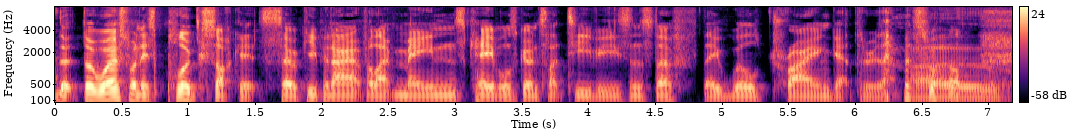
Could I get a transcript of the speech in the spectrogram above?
the, the worst one is plug sockets. So keep an eye out for like mains cables going to like TVs and stuff. They will try and get through them as well. Oh.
